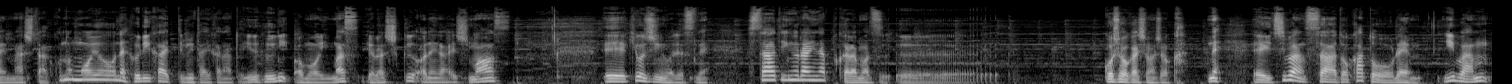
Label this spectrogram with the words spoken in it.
いました。この模様をね、振り返ってみたいかなというふうに思います。よろしくお願いします。えー巨人はですね、スターティングラインナップからまず、ご紹介しましょうか。ね。え1番サード加藤蓮、2番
